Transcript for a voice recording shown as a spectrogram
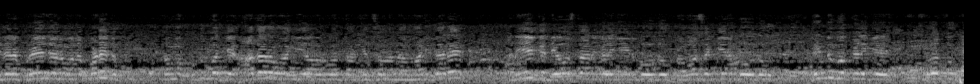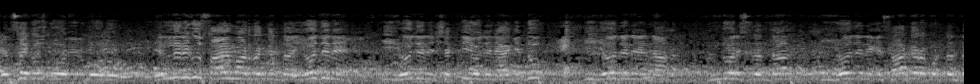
ಇದರ ಪ್ರಯೋಜನವನ್ನು ಪಡೆದು ತಮ್ಮ ಕುಟುಂಬಕ್ಕೆ ಆಧಾರವಾಗಿ ಅವರುವಂತಹ ಕೆಲಸವನ್ನು ಮಾಡಿದ್ದಾರೆ. ಅನೇಕ ದೇವಸ್ಥಾನಗಳಿಗೆ ಇರಬಹುದು ಪ್ರವಾಸಕ್ಕೆ ಇರಬಹುದು ಹೆಣ್ಣು ಮಕ್ಕಳಿಗೆ ಇವತ್ತು ಕೆಲಸಕ್ಕೆ ಹೋಗುವವರು ಇರಬಹುದು ಎಲ್ಲರಿಗೂ ಸಹಾಯ ಮಾಡತಕ್ಕಂಥ ಯೋಜನೆ ಯೋಜನೆ ಶಕ್ತಿ ಯೋಜನೆ ಆಗಿದ್ದು ಈ ಯೋಜನೆಯನ್ನ ಮುಂದುವರಿಸಿದಂತ ಈ ಯೋಜನೆಗೆ ಸಹಕಾರ ಕೊಟ್ಟಂತ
